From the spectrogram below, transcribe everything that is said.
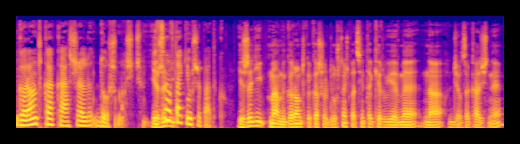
Gorączka, kaszel, duszność. Jeżeli- co w takim przypadku? Jeżeli mamy gorączkę, kaszel, duszność, pacjenta kierujemy na oddział zakaźny.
